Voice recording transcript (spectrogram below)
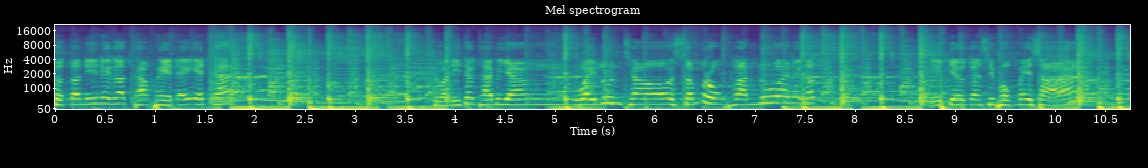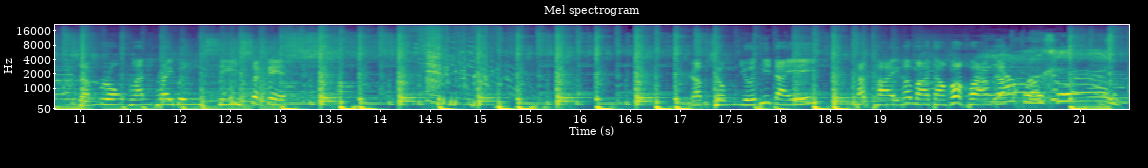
สดตอนนี้นะครับทางเพจ i อนะฮะสวัสดีทักทายไปยังวัยรุ่นชาวสำโรงพลันด้วยนะครับเดี๋ยวเจอกัน 16 เมษายนสำโรงพลันไพรบึงศรีสะเกดรับชมอยู่ที่ไหน ทักทายเข้ามาทางข้อความครับ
